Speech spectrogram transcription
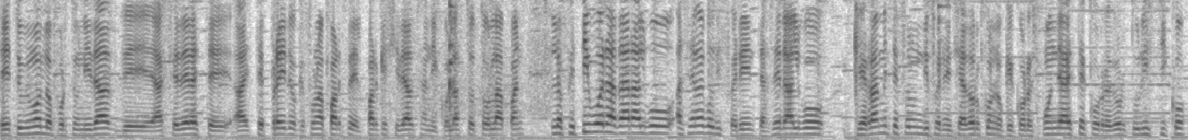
Eh, tuvimos la oportunidad de acceder a este, a este predio que forma parte del Parque Gidal San Nicolás Totolapan. El objetivo era dar algo, hacer algo diferente, hacer algo que realmente fuera un diferenciador con lo que corresponde a este corredor turístico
